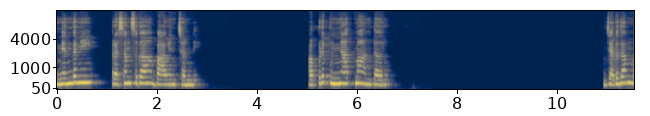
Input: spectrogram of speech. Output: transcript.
నిందని ప్రశంసగా భావించండి. అప్పుడే పుణ్యాత్మ అంటారు. జగదంబ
